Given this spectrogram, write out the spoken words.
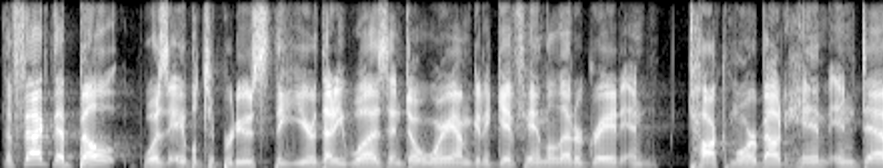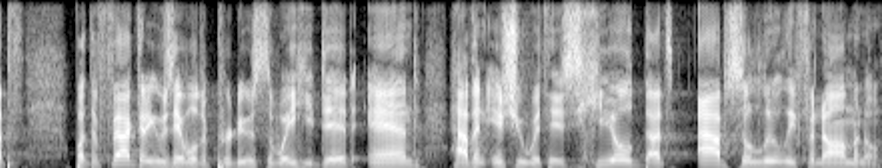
the fact that Belt was able to produce the year that he was, and don't worry, I'm going to give him a letter grade and talk more about him in depth. But the fact that he was able to produce the way he did and have an issue with his heel, that's absolutely phenomenal.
